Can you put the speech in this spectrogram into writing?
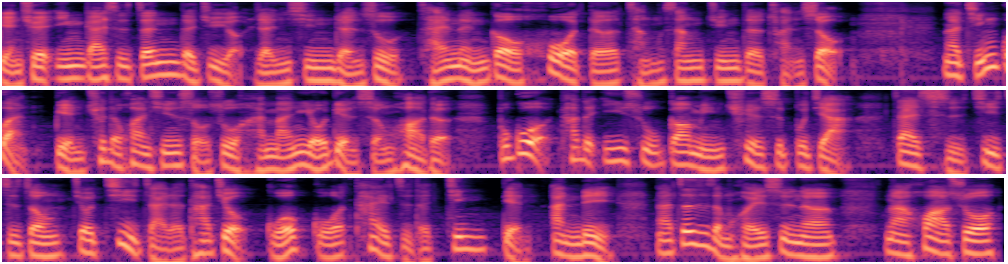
扁鹊应该是真的具有仁心仁术，才能够获得长商君的传授。那尽管扁鹊的换心手术还蛮有点神话的，不过他的医术高明确实不假，在《史记》之中就记载了他救虢国太子的经典案例。那这是怎么回事呢？那话说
